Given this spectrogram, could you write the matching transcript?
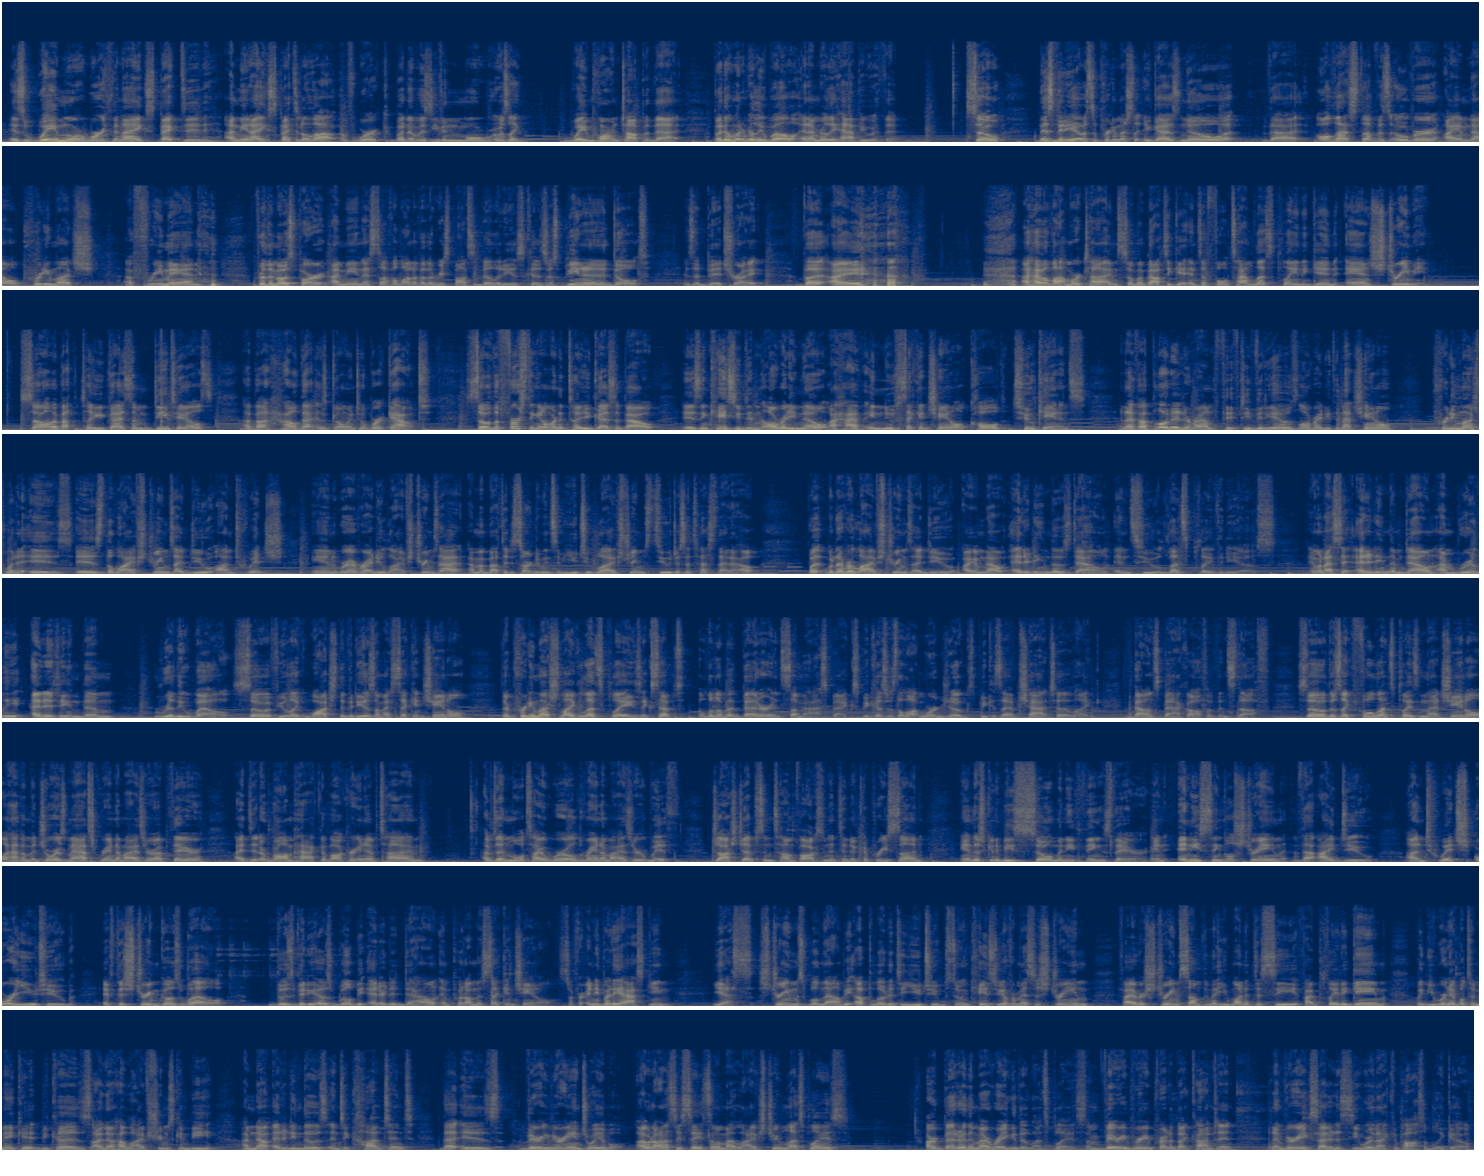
is way more work than I expected. I mean, I expected a lot of work, but it was even more, it was like way more on top of that. But it went really well and I'm really happy with it. So this video is to pretty much let you guys know that all that stuff is over. I am now pretty much a free man for the most part. I mean, I still have a lot of other responsibilities because just being an adult is a bitch, right? But I... I have a lot more time, so I'm about to get into full-time Let's Playing again and streaming. So I'm about to tell you guys some details about how that is going to work out. So the first thing I want to tell you guys about is in case you didn't already know, I have a new second channel called Twocans, and I've uploaded around 50 videos already to that channel. Pretty much what it is, is the live streams I do on Twitch and wherever I do live streams at. I'm about to start doing some YouTube live streams too, just to test that out. But whatever live streams I do, I am now editing those down into Let's Play videos. And when I say editing them down, I'm really editing them really well. So if you like watch the videos on my second channel, they're pretty much like Let's Plays, except a little bit better in some aspects because there's a lot more jokes because I have chat to like bounce back off of and stuff. So there's like full Let's Plays in that channel. I have a Majora's Mask randomizer up there. I did a ROM hack of Ocarina of Time. I've done multi-world randomizer with Josh Jepson, Tom Fox, and Nintendo Capri Sun. And there's going to be so many things there. And any single stream that I do on Twitch or YouTube, if the stream goes well, those videos will be edited down and put on the second channel. So for anybody asking, yes, streams will now be uploaded to YouTube. So in case you ever miss a stream, if I ever stream something that you wanted to see, if I played a game but you weren't able to make it because I know how live streams can be, I'm now editing those into content that is very, very enjoyable. I would honestly say some of my live stream Let's Plays are better than my regular Let's Plays. I'm very, very proud of that content and I'm very excited to see where that can possibly go.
